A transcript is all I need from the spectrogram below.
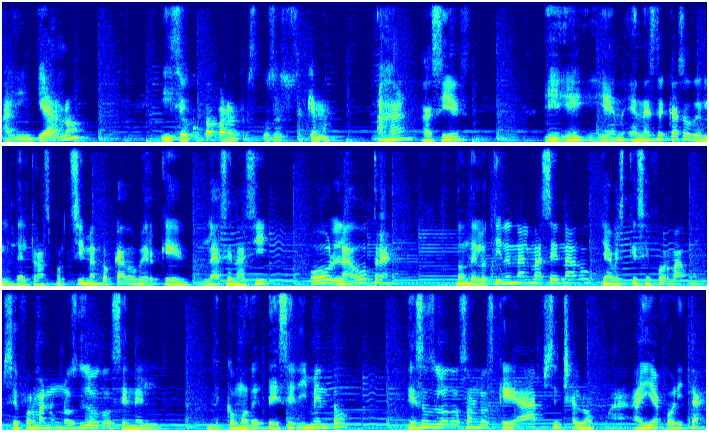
a limpiarlo y se ocupa para otras cosas o se quema. ajá, así es. Y, y- y en, en este caso del, del transporte sí me ha tocado ver que le hacen así. O la otra, donde lo tienen almacenado, ya ves que se, forma, se forman unos lodos en el, como de, de sedimento. Esos lodos son los que, ah, pues échalo ahí afuera.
